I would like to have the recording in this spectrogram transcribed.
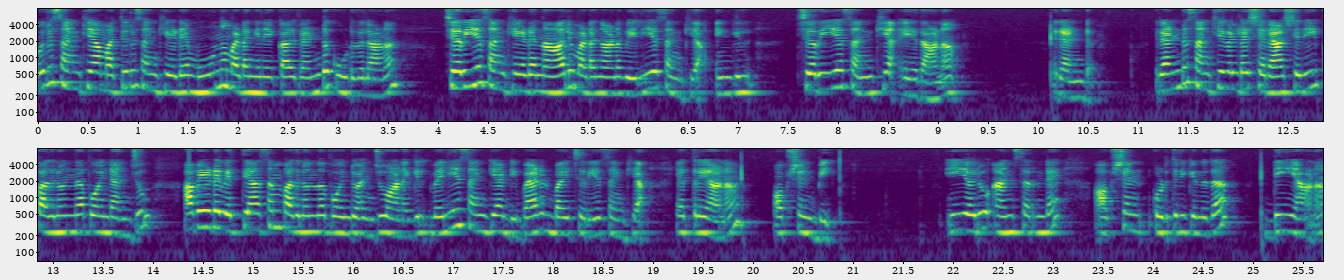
ഒരു സംഖ്യ മറ്റൊരു സംഖ്യയുടെ മൂന്ന് മടങ്ങിനേക്കാൾ രണ്ട് കൂടുതലാണ്. ചെറിയ സംഖ്യയുടെ നാല് മടങ്ങാണ് വലിയ സംഖ്യ. എങ്കിൽ ചെറിയ സംഖ്യ ഏതാണ്? രണ്ട്. രണ്ട് സംഖ്യകളുടെ ശരാശരി പതിനൊന്ന് പോയിന്റ് അഞ്ചും അവയുടെ വ്യത്യാസം പതിനൊന്ന് പോയിന്റ് അഞ്ചും ആണെങ്കിൽ വലിയ സംഖ്യ ഡിവൈഡഡ് ബൈ ചെറിയ സംഖ്യ എത്രയാണ്? Option B. ഈ ഒരു ആൻസറിന്റെ ഓപ്ഷൻ കൊടുത്തിരിക്കുന്നത് ഡി ആണ്.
